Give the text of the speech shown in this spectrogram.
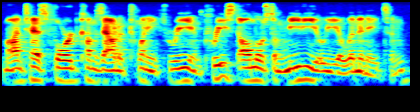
Montez Ford comes out at 23, and Priest almost immediately eliminates him.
